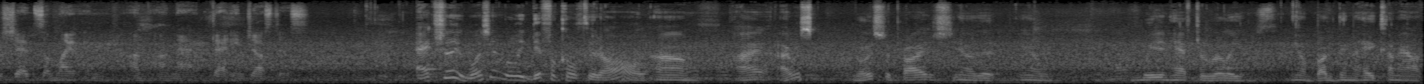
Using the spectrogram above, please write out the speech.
to shed some light on, on, on that, that injustice? Actually, it wasn't really difficult at all. Um, I, I was really surprised, you know, that, you know, we didn't have to really, you know, bug them to, hey, come out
